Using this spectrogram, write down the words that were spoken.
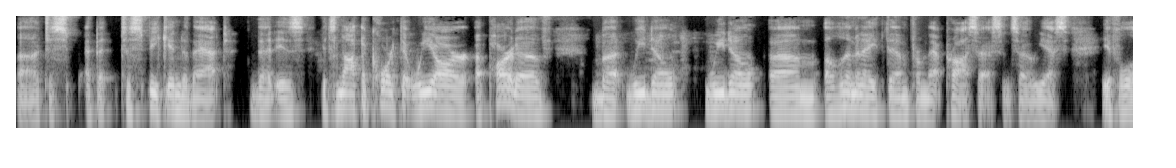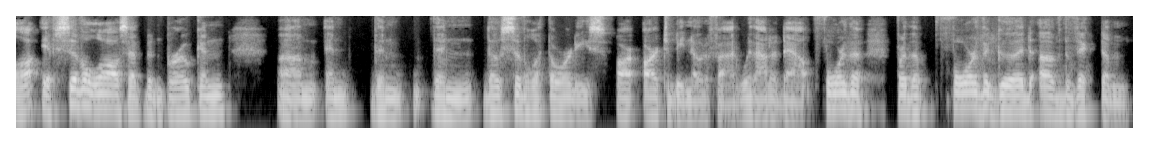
uh, to to speak into that. That is, it's not the court that we are a part of, but we don't we don't um, eliminate them from that process. And so, yes, if law, if civil laws have been broken, um, and then then those civil authorities are are to be notified without a doubt for the for the for the good of the victim.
